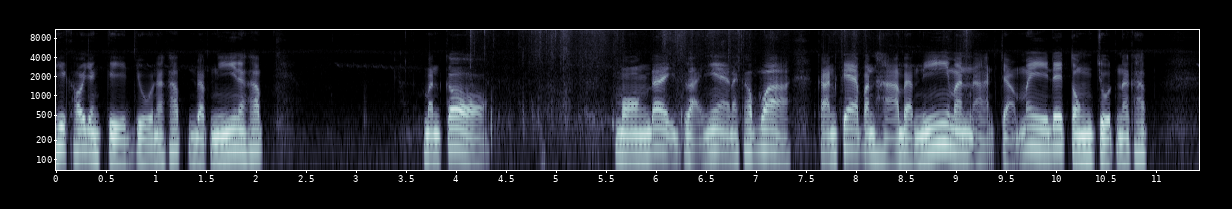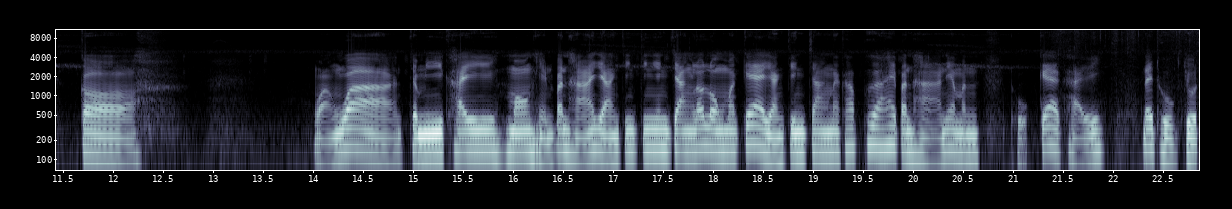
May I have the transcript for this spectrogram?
ที่เขายังกรีดอยู่นะครับ แบบนี้นะครับ มันก็มองได้อีกหลายแง่นะครับ ว่าการแก้ปัญหาแบบนี้มันอาจจะไม่ได้ตรงจุดนะครับ ก็ หวังว่าจะมีใครมองเห็นปัญหาอย่างจริง ๆ จังๆแล้วลงมาแก้อย่างจริงจังนะครับ เพื่อให้ปัญหาเนี่ยมันถูกแก้ไขได้ถูกจุด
